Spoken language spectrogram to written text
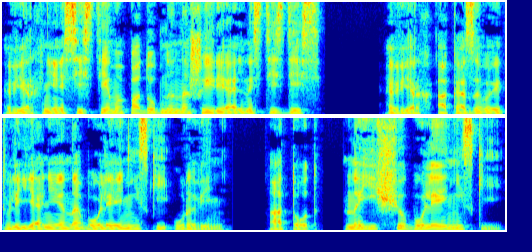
верхняя система подобна нашей реальности здесь. Верх оказывает влияние на более низкий уровень, а тот на еще более низкий.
